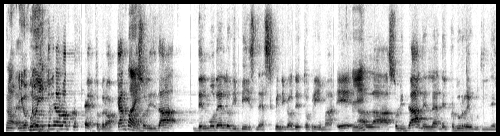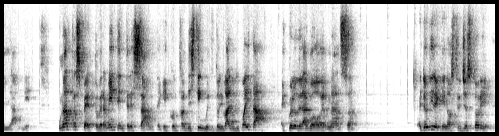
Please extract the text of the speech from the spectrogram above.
No, eh, dico, noi... sottolineare un altro aspetto, però, accanto Vai. alla solidità del modello di business, quindi che ho detto prima, e sì. alla solidità nel, nel produrre utili negli anni, un altro aspetto veramente interessante che contraddistingue i titoli value di qualità è quello della governance. E devo dire che i nostri gestori,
